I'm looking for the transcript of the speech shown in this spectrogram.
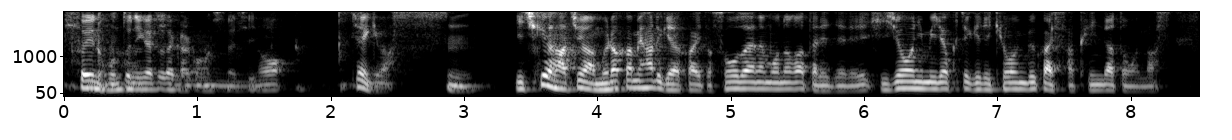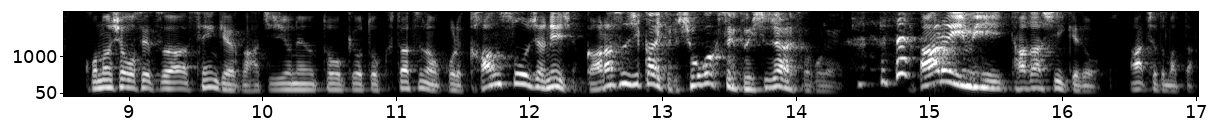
そういうの本当苦手だからこの人たちのじゃあいきます。うん。198は村上春樹が書いた壮大な物語で非常に魅力的で興味深い作品だと思います。この小説は1980年の東京と2つの、これ感想じゃねえじゃん。ガラス字書いてる小学生と一緒じゃないですか、これ。ある意味正しいけど、あ、ちょっと待った。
